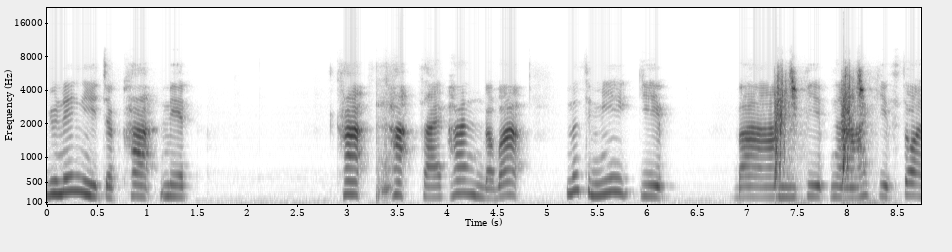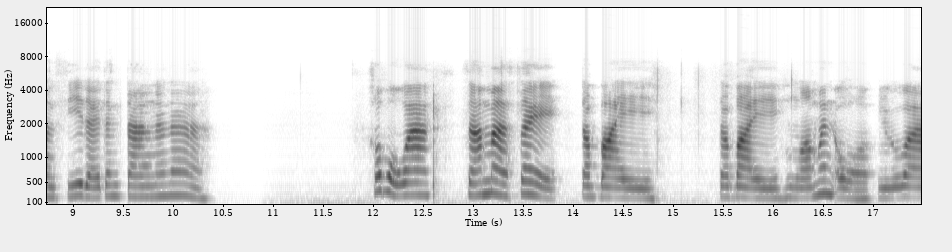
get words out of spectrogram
อยู่ในนี่จะคะเม็ดคะคะสายพันธุ์แบบว่ามันจะมีกีบบางกีบหนากีบซ้อนสีใดต่างๆนั่นน่ะ เขาบอกว่าสามารถใส่ตะไบตะไบหัวมันออกหรือว่า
